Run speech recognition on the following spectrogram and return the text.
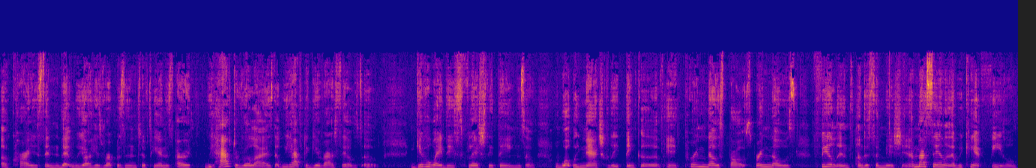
of Christ and that we are his representatives here on this earth, we have to realize that we have to give ourselves up give away these fleshly things of what we naturally think of and bring those thoughts, bring those feelings under submission. I'm not saying that we can't feel,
